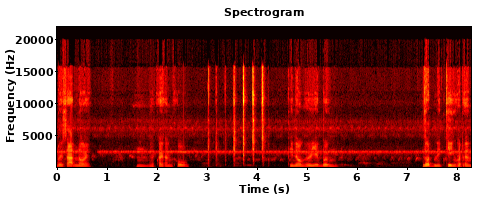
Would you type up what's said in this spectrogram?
โดยสารหน่อย อืมไม่ไขว่ทางโค้งพี่น้องก็อยากเบิ่งรถนี่กิ่งฮดอัน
